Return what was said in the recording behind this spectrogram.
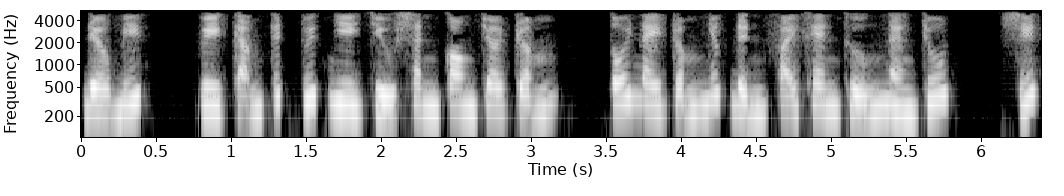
đều biết, vì cảm kích Tuyết Nhi chịu sanh con cho trẫm tối nay trẫm nhất định phải khen thưởng nàng chút, siết,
